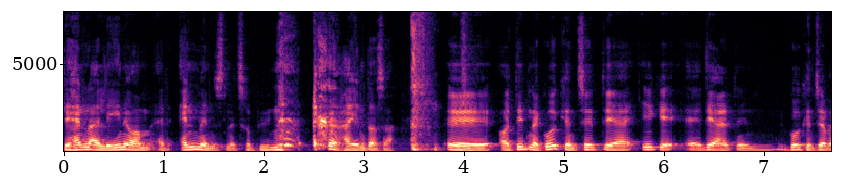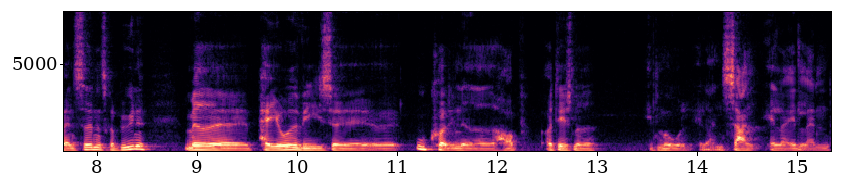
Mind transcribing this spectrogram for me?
Det handler alene om, at anvendelsen af tribunen har ændret sig. Øh, og det, den er godkendt til, det er, ikke, øh, det er den godkendt til at være en siddende tribune med øh, periodevise øh, ukoordinerede hop, og det er sådan noget, et mål, eller en sang, eller et eller andet.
